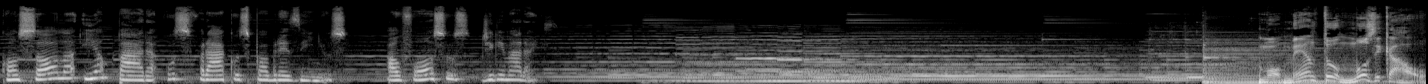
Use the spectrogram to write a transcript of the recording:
consola e ampara os fracos pobrezinhos. Alfonso de Guimarães. Momento musical.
